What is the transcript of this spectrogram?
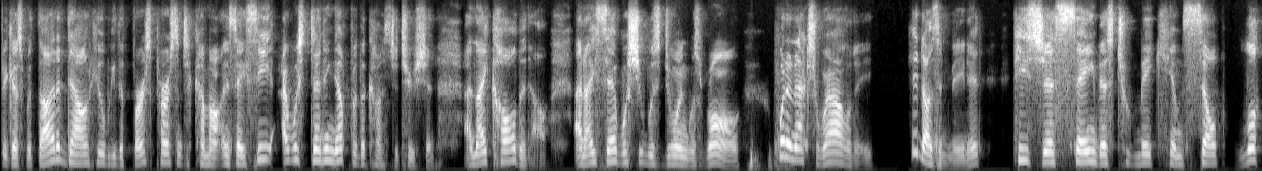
because without a doubt, he'll be the first person to come out and say, See, I was standing up for the Constitution and I called it out and I said what she was doing was wrong. When in actuality, he doesn't mean it. He's just saying this to make himself look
